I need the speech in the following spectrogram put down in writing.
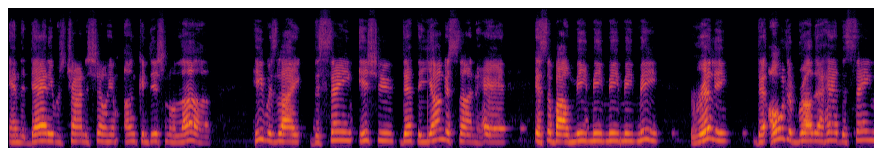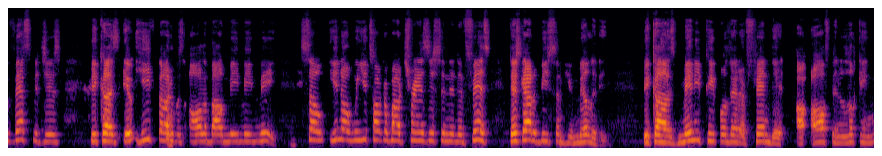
and the daddy was trying to show him unconditional love, he was like the same issue that the younger son had. It's about me, me, me, me, me. Really, the older brother had the same vestiges because it, he thought it was all about me, me, me. So, you know, when you talk about transition and defense, there's got to be some humility because many people that are offended are often looking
